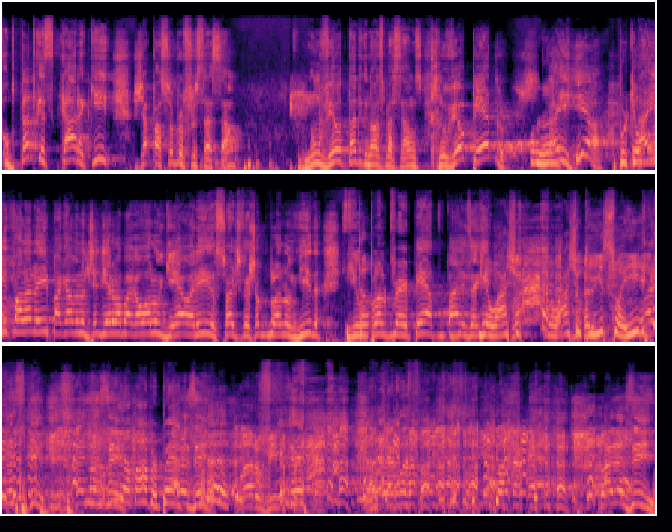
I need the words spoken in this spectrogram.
o tanto que esse cara aqui já passou por frustração. Não vê o tanto que nós passamos. Não vê o Pedro. Uhum. Aí, ó. Porque tá o- aí falando aí, pagava, não tinha dinheiro pra pagar o aluguel ali. Sorte fechou com o plano vida. E Então- o plano perpétuo, pá, isso aqui. E eu acho, eu acho que isso aí. Faz assim, faz assim. Vira barra Faz perpétua. assim. Claro, vida Mas assim,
